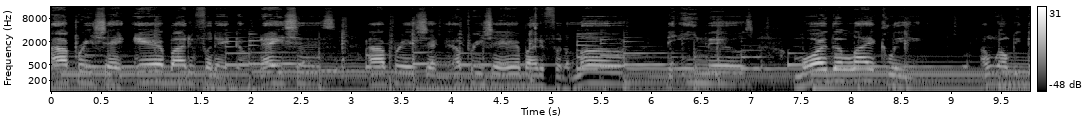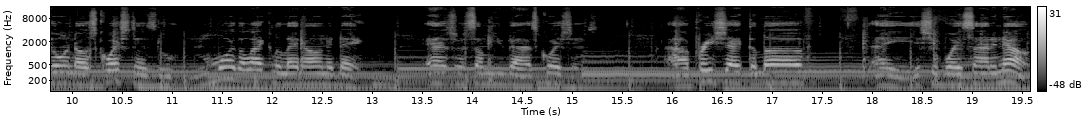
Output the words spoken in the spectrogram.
I appreciate everybody for their donations. I appreciate I appreciate everybody for the love, the emails. More than likely, I'm gonna be doing those questions more than likely later on today, answering some of you guys' questions. I appreciate the love. Hey, it's your boy signing out.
